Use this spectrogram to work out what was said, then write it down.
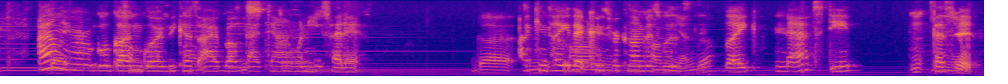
I only remember Gold God and Glory because I wrote that down when he said it. The I can tell you that Christopher Columbus was like nasty. That's yeah. it.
